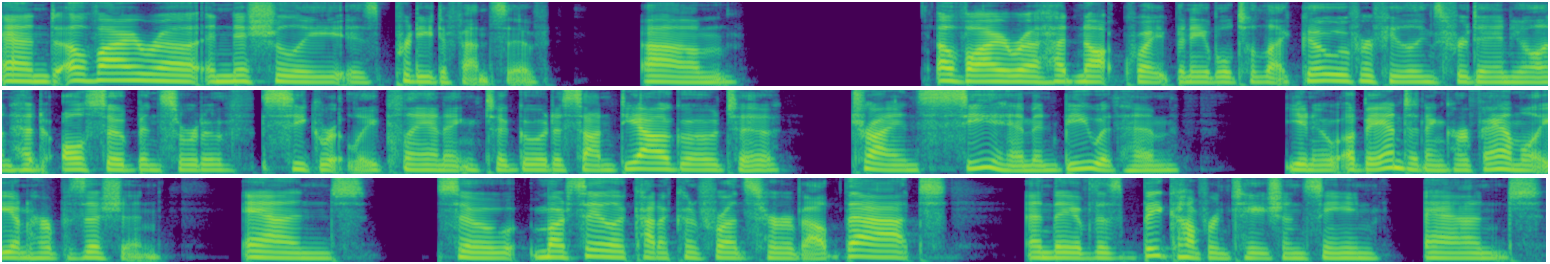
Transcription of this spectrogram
And Elvira initially is pretty defensive. Um, Elvira had not quite been able to let go of her feelings for Daniel and had also been sort of secretly planning to go to Santiago to try and see him and be with him, you know, abandoning her family and her position. And so Marcela kind of confronts her about that. And they have this big confrontation scene. And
